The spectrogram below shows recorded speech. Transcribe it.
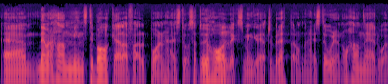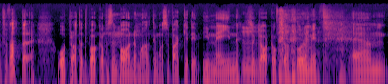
Eh, nej, men han minns tillbaka i alla fall på den här historien, så att du har Mm. liksom en grej att du berättar om den här historien, och han är då en författare, och pratar tillbaka på sin barndom och allting var så vackert i, i Maine, Mm. såklart också, Burmi. um,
